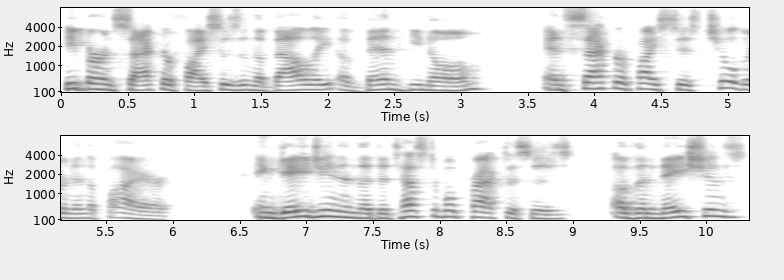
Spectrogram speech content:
He burned sacrifices in the valley of Ben Hinnom and sacrificed his children in the fire, engaging in the detestable practices of the nations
